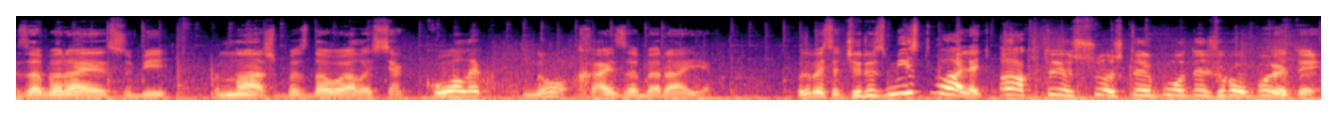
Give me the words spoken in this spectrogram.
забирає собі наш, би здавалося, колик. Ну, хай забирає. Подивися, через міст валять. Ах ти, що ж ти будеш робити?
